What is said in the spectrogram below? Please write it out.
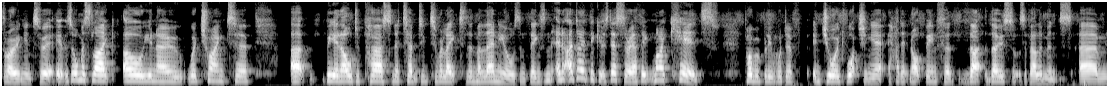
throwing into it, it was almost like, oh, you know, we're trying to uh, be an older person attempting to relate to the millennials and things. And, and, I don't think it was necessary. I think my kids probably would have enjoyed watching it had it not been for that, those sorts of elements. Um,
